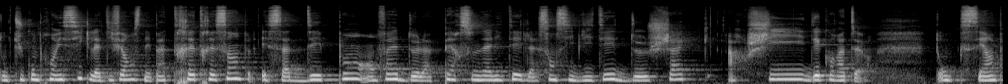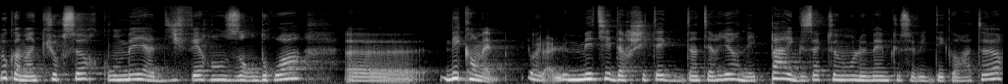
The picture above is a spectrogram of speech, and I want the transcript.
Donc tu comprends ici que la différence n'est pas très très simple et ça dépend en fait de la personnalité de la sensibilité de chaque archi-décorateur. Donc c'est un peu comme un curseur qu'on met à différents endroits, euh, mais quand même, voilà, le métier d'architecte d'intérieur n'est pas exactement le même que celui de décorateur.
